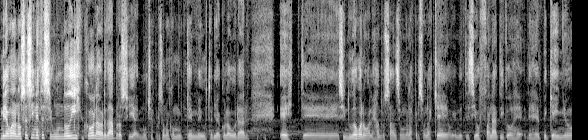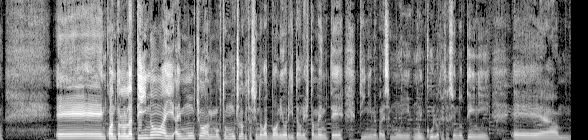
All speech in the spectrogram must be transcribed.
Mira, bueno, no sé si en este segundo disco, la verdad, pero sí, hay muchas personas con que me gustaría colaborar. Este, sin duda, bueno, Alejandro Sanz es una de las personas que obviamente he sido fanático desde, pequeño. Eh, en cuanto a lo latino, hay, hay mucho, a mí me gusta mucho lo que está haciendo Bad Bunny ahorita, honestamente. Tini me parece muy, muy cool lo que está haciendo Tini. Eh, um,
